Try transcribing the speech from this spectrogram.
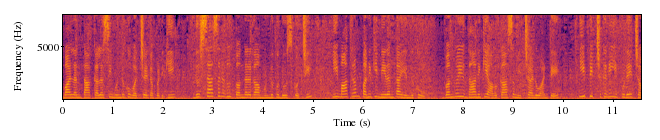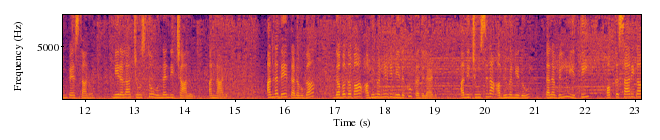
వాళ్ళంతా కలిసి ముందుకు వచ్చేటప్పటికీ దుశ్శాసనుడు తొందరగా ముందుకు దూసుకొచ్చి ఈ మాత్రం పనికి మీరంతా ఎందుకు? ద్వంద్వయుద్ధానికి అవకాశం ఇచ్చాడు అంటే ఈ పిచ్చుకని ఇప్పుడే చంపేస్తాను. మీరలా చూస్తూ ఉండండి చాలు అన్నాడు. అన్నదే తడవుగా గబగబా అభిమన్యుడి మీదకు కదిలాడు. అది చూసిన అభిమన్యుడు తన విల్లు ఎత్తి ఒక్కసారిగా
